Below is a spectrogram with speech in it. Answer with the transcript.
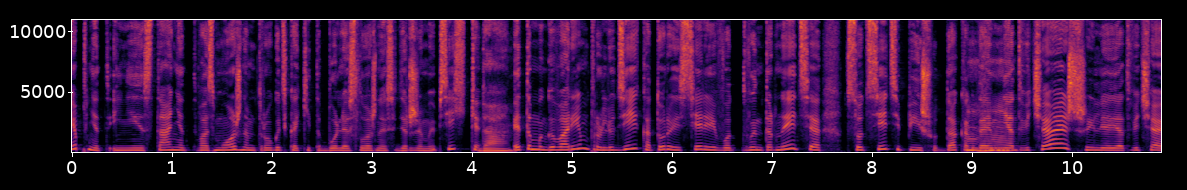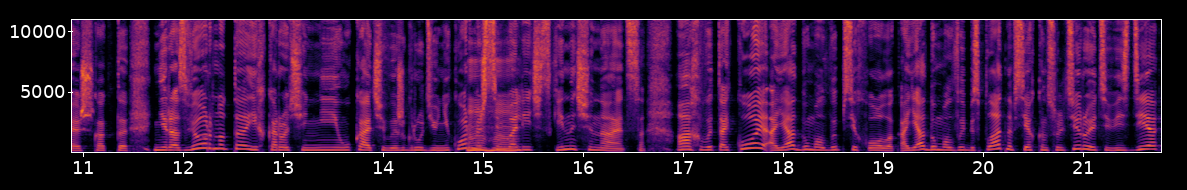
окрепнет и не станет возможным трогать какие-то более сложные содержимые психики. Да. Это мы говорим про людей, которые из серии вот в интернете, в соцсети пишут, да, когда угу. им не отвечаешь или отвечаешь как-то не развернуто, их, короче, не укачиваешь грудью, не кормишь угу. символически, и начинается. Ах, вы такой, а я думал, вы психолог, а я думал, вы бесплатно всех консультируете везде,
